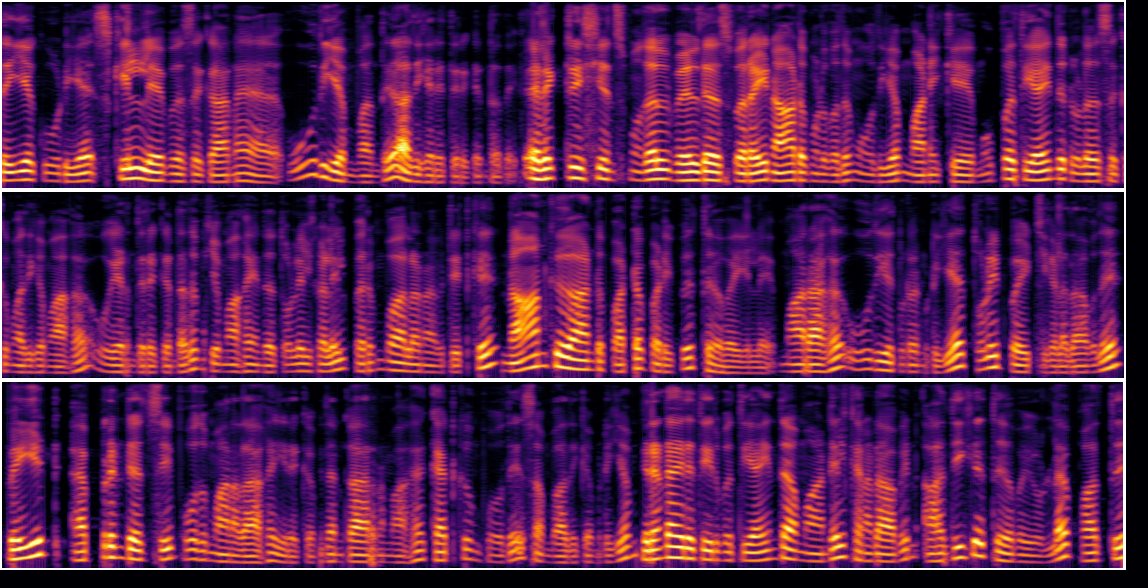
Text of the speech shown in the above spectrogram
செய்யக்கூடிய ஸ்கில் லேபர்ஸுக்கான ஊதியம் வந்து அதிகரித்திருக்கின்றது. எலக்ட்ரீஷியன்ஸ் முதல் வெல்டர்ஸ் வரை நாடு முழுவதும் ஊதியம் மணிக்கு முப்பத்தி ஐந்து டாலர்ஸுக்கும் அதிகமாக உயர்ந்திருக்கின்றது. முக்கியமாக இந்த தொழில்களில் பெரும்பாலான பெரும்பாலானவற்றிற்கு நான்கு ஆண்டு பட்டப்படிப்பு தேவையில்லை. மாறாக ஊதியத்துடனுடைய தொழிற்பயிற்சிகள் அதாவது பெய்ட் அப்ரெண்டிஸ்ஷிப் போதுமானதாக இருக்கும். இதன் காரணமாக கற்கும் போதே சம்பாதிக்க முடியும். இரண்டாயிரத்தி இருபத்தி ஐந்தாம் ஆண்டில் கனடாவின் அதிக தேவையுள்ள பத்து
